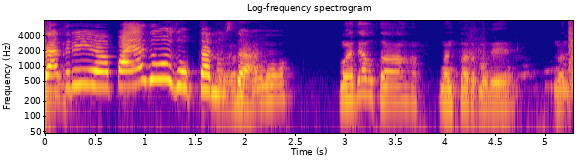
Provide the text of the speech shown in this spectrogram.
रात्री अं, पायाजवळ झोपता नुसता. हो. मजा होता नंतर मग हे. नंतर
